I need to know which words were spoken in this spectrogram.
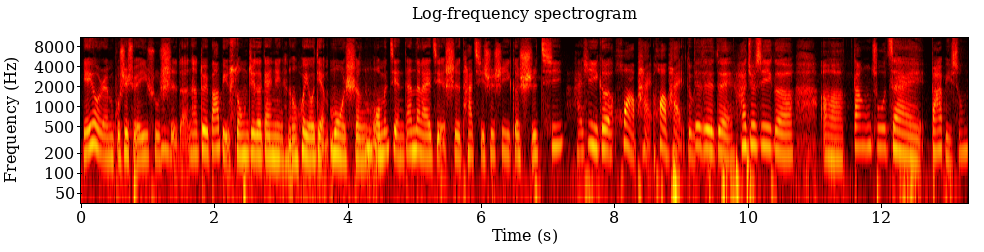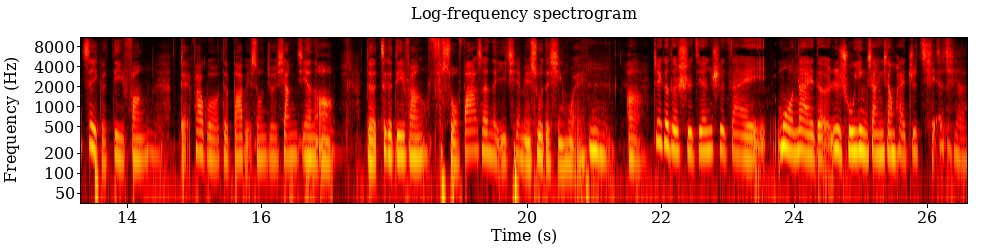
也有人不是学艺术史的，那对巴比松这个概念可能会有点陌生。我们简单的来解释，它其实是一个时期，还是一个画派，画派对不对？对对，它就是一个呃，当初在巴比松这个地方，对法国的巴比松就是乡间啊、的这个地方所发生的一切美术的行为。嗯，啊。这个的时间是在莫奈的日出印象印象派之前。之前，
